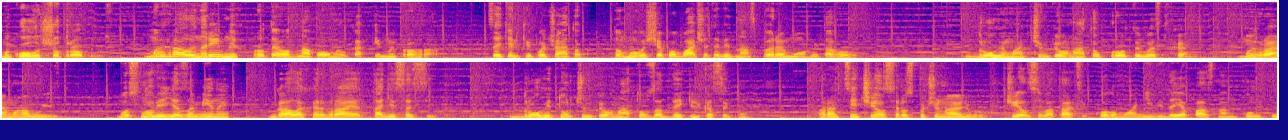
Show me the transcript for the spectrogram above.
Микола, що трапилось? Ми грали на рівних, проте одна помилка і ми програли. Це тільки початок, тому ви ще побачите від нас перемоги та голи. Другий матч чемпіонату проти Вестхему. Ми граємо на виїзді. В основі є заміни, Галахер грає та Дісасі. Другий тур чемпіонату за декілька секунд. Гравці Челсі розпочинають гру. Челсі в атаці. Коло Муані віддає пас на Нкунку.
